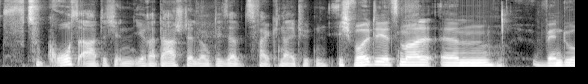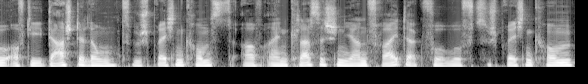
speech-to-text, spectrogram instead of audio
zu großartig in ihrer Darstellung dieser zwei Knalltüten. Ich wollte jetzt mal, ähm, wenn du auf die Darstellung zu sprechen kommst, auf einen klassischen Jan Freitag-Vorwurf zu sprechen kommen,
